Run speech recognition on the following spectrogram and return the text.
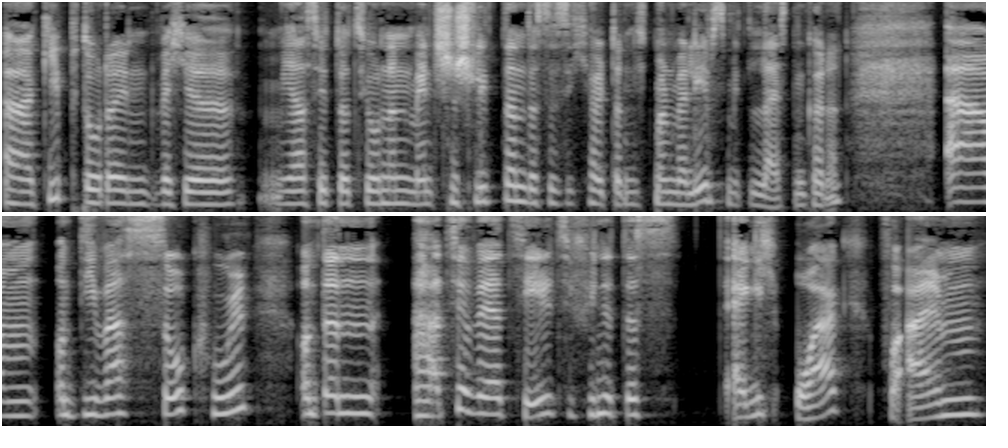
äh, gibt oder in welche ja, Situationen Menschen schlittern, dass sie sich halt dann nicht mal mehr Lebensmittel leisten können. Ähm, und die war so cool. Und dann hat sie aber erzählt, sie findet das eigentlich arg, vor allem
